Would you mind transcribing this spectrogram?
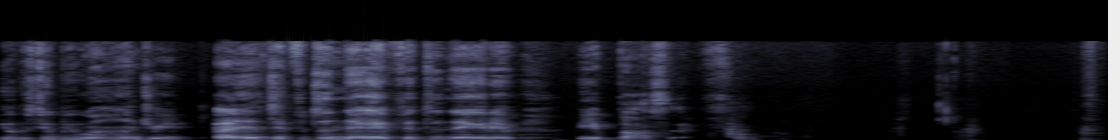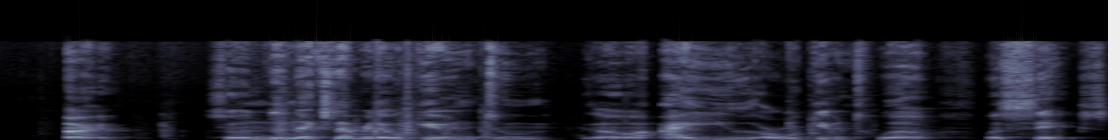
it would still be 100. And if it's a negative, if it's a negative, be a positive. Alright, so the next number that we're given to, uh, I use, or we're given 12, was 6.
